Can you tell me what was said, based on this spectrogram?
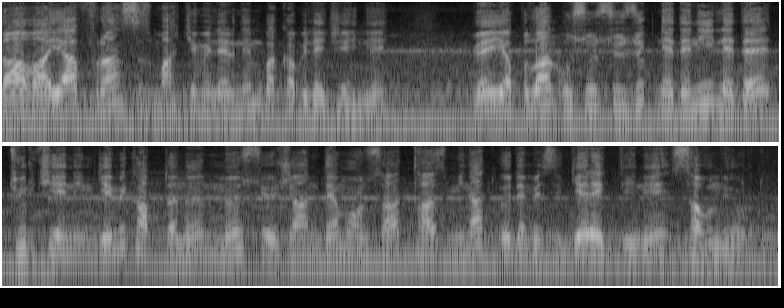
davaya Fransız mahkemelerinin bakabileceğini ve yapılan usulsüzlük nedeniyle de Türkiye'nin gemi kaptanı Monsieur Jean Demons'a tazminat ödemesi gerektiğini savunuyordu.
